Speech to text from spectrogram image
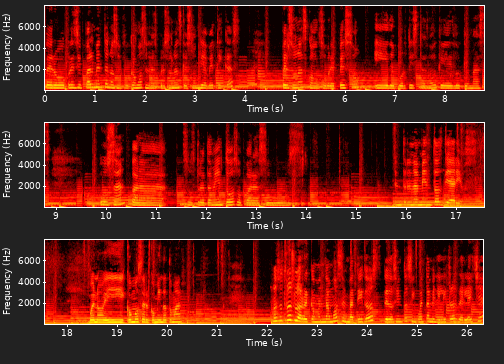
pero principalmente nos enfocamos en las personas que son diabéticas, personas con sobrepeso y deportistas, ¿no? Que es lo que más usan para sus tratamientos o para sus entrenamientos diarios. Bueno, ¿y cómo se recomienda tomar? Nosotros lo recomendamos en batidos de 250 mililitros de leche.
